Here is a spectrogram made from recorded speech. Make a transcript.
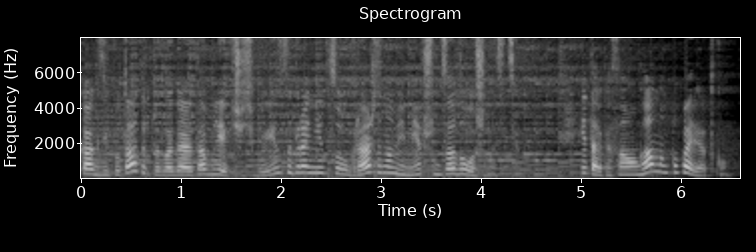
как депутаты предлагают облегчить выезд за границу гражданам, имевшим задолженности. Итак, о самом главном по порядку –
